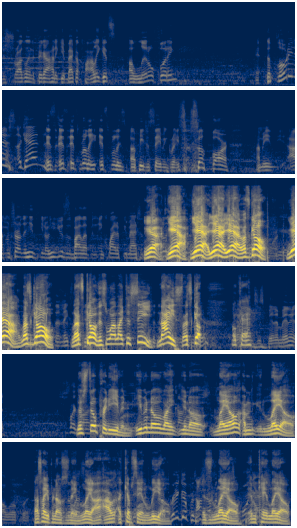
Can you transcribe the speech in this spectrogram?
just struggling to figure out how to get back up. Finally gets a little footing. The floatiness again. It's it's, it's really it's really a Peach's saving grace so far. I mean, I'm sure that he's you know he uses Byleth in, in quite a few matches. Yeah, Really yeah, yeah, yeah, yeah. Let's go. Yeah, let's go. Let's go. This is what I like to see. Nice. Let's go. Okay. It's just been a minute. They're still pretty even. Even though, like, you know, Leo, I'm Leo. Follow up, but That's how you pronounce his name. Leo. I, I, I kept saying Leo. pretty good position. It's Leo. MK. Leo.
